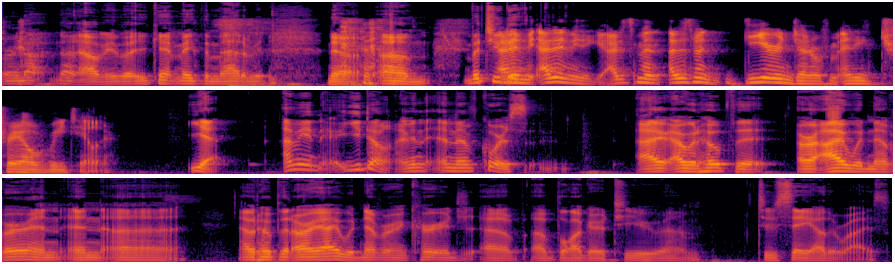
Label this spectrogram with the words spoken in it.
or not not out me, but you can't make them mad at me. No, um, but you I did. didn't, mean, I didn't mean gear. I just meant I just meant gear in general from any trail retailer. Yeah, I mean, you don't. I mean, and of course, I I would hope that, or I would never, and and uh, I would hope that REI would never encourage a, a blogger to um to say otherwise.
